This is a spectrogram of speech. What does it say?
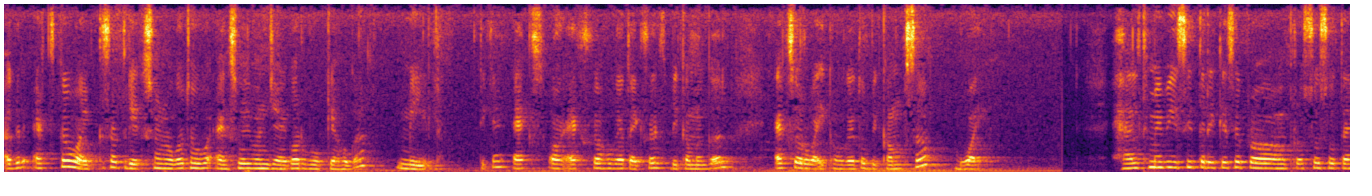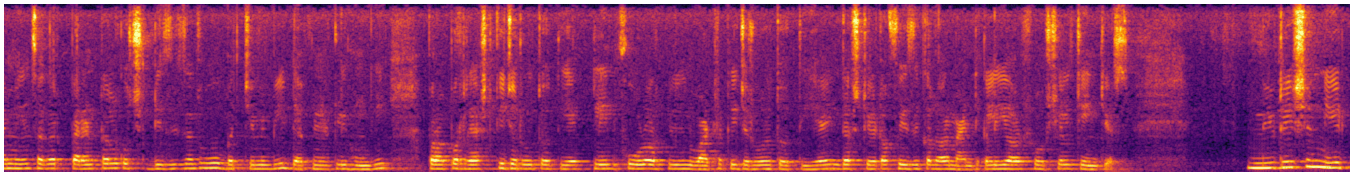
अगर एक्स का वाई के साथ रिएक्शन होगा तो वो एक्स वाई बन जाएगा और वो क्या होगा? मेल ठीक है? एक्स और एक्स का हो गया तो X X become a girl X और वाई का हो गया तो बिकम्स अ बॉय हेल्थ में भी इसी तरीके से प्रोसेस होता है. मीन्स अगर पेरेंटल कुछ डिज़ीज़ हैं तो वो बच्चे में भी डेफिनेटली होंगी. प्रॉपर रेस्ट की ज़रूरत होती है. क्लीन फ़ूड और क्लीन वाटर की ज़रूरत होती है. In the state of physical और मेंटली और social changes nutrition need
